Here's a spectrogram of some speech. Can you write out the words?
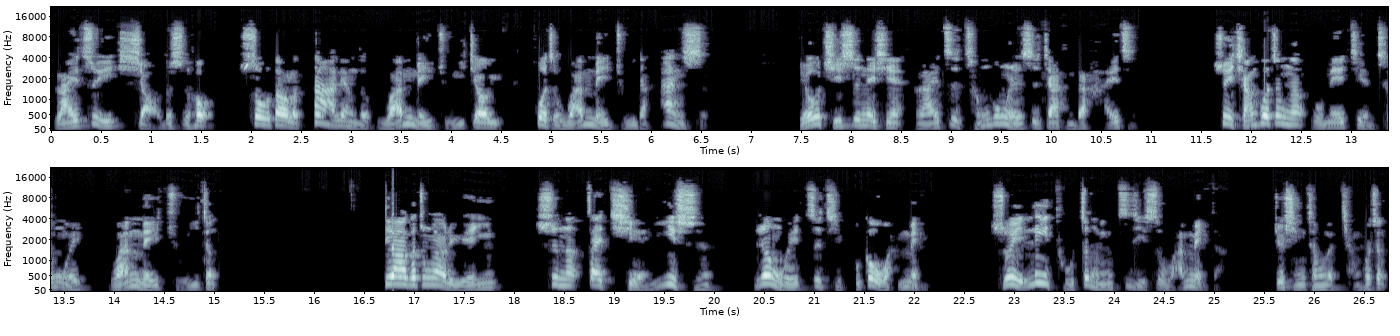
来自于小的时候受到了大量的完美主义教育或者完美主义的暗示，尤其是那些来自成功人士家庭的孩子，所以强迫症呢，我们也简称为完美主义症。第二个重要的原因。是呢，在潜意识认为自己不够完美，所以力图证明自己是完美的，就形成了强迫症。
